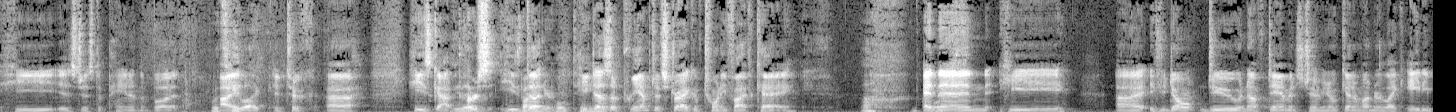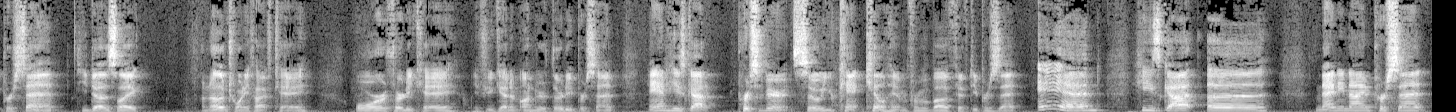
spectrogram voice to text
he is just a pain in the butt. What's he I- like? It took. Uh, he's got Is he, like, he's done, he does a preemptive strike of twenty five k, Oh, and course. then he. Uh, if you don't do enough damage to him, you don't get him under like eighty percent. He does like another 25k or 30k if you get him under 30%. And he's got perseverance, so you can't kill him from above 50%. And he's got a 99%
